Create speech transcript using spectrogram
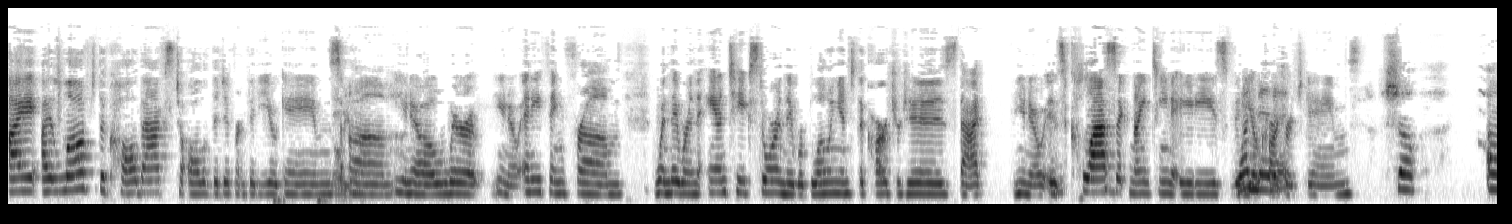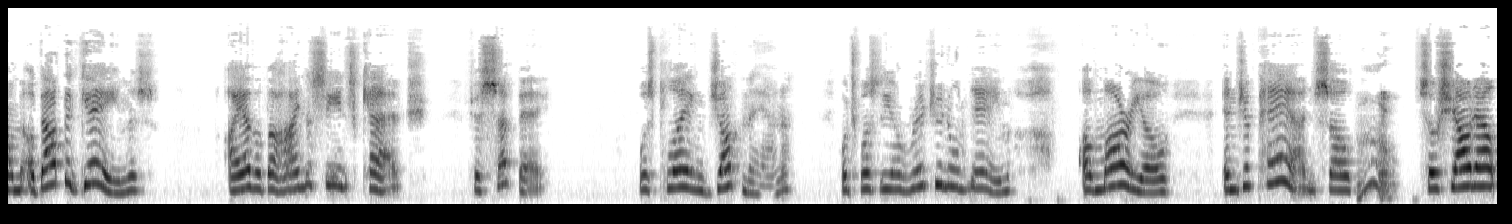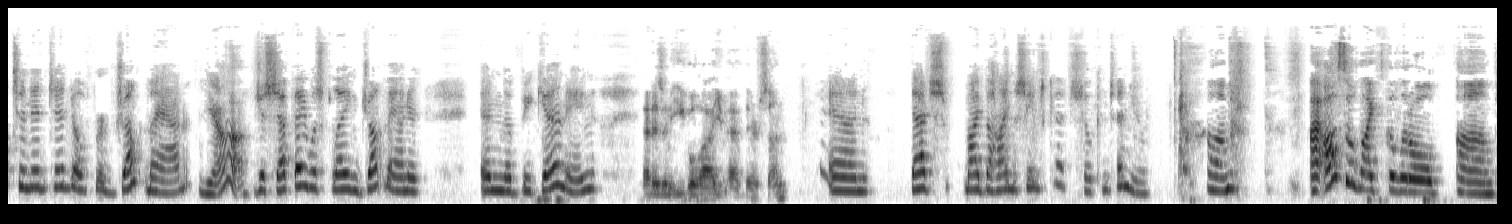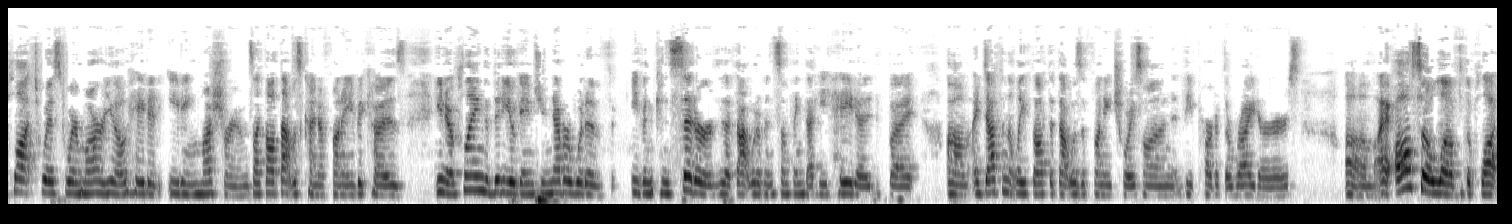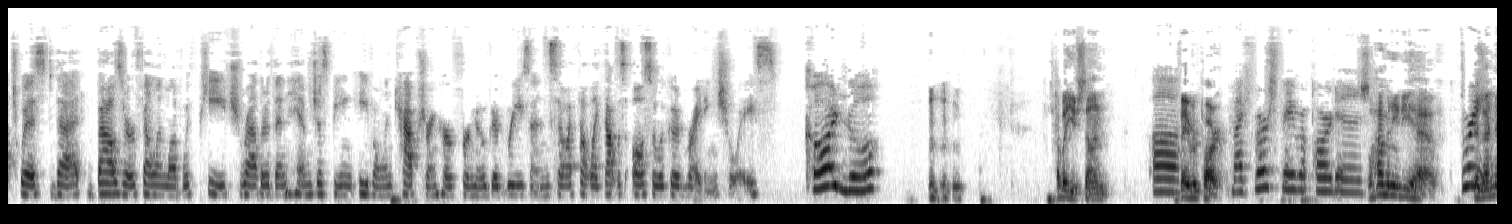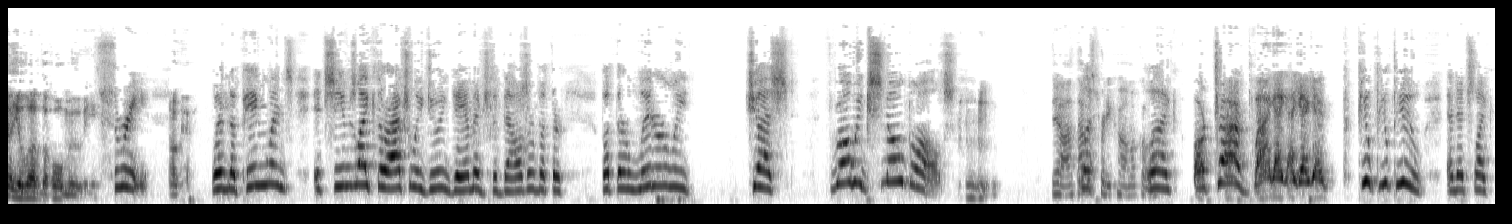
I I loved the callbacks to all of the different video games. Oh, yeah. Um, you know, where you know, anything from when they were in the antique store and they were blowing into the cartridges that you know is classic 1980s video cartridge games. So, um, about the games, I have a behind the scenes catch Giuseppe was playing Jumpman, which was the original name of Mario in Japan. So, Oh, so shout out to Nintendo for Jumpman. Yeah. Giuseppe was playing Jumpman in, in the beginning, that is an eagle eye you have there, son. and that's my behind the scenes sketch. So continue. Um, I also liked the little um, plot twist where Mario hated eating mushrooms. I thought that was kind of funny because, you know, playing the video games, you never would have even considered that that would have been something that he hated. But um, I definitely thought that that was a funny choice on the part of the writers. Um, I also loved the plot twist that Bowser fell in love with Peach rather than him just being evil and capturing her for no good reason. So I felt like that was also a good writing choice. Kinda. How about you, son? Uh, Favorite part? my first favorite part is Well, how many do you have? three. Because I know you love the whole movie. Three. Okay. When the penguins, it seems like they're actually doing damage to Bowser, but they're, but they're literally just throwing snowballs. Yeah, that What- was pretty comical. Like, our time, pew, pew, pew. And it's like,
